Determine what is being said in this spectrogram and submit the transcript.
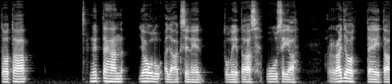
Tota, nyt tähän jouluajaksi niin tuli taas uusia rajoitteita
